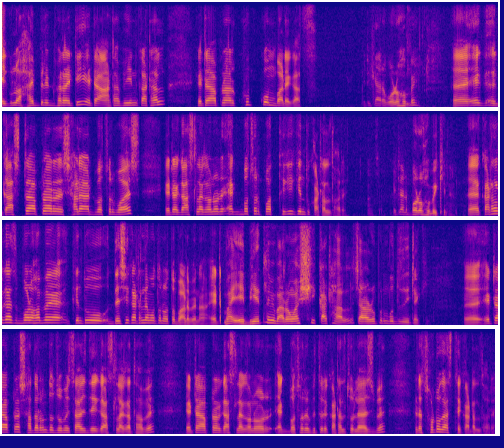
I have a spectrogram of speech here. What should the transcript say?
এইগুলো হাইব্রিড ভ্যারাইটি এটা আঠাবিহীন কাঁঠাল এটা আপনার খুব কম বাড়ে গাছ। এটা কি আরও বড় হবে? এই গাছটা আপনার সাড়ে আট বছর বয়স এটা গাছ লাগানোর এক বছর পর থেকেই কিন্তু কাঁঠাল ধরে। আচ্ছা এটা আর বড় হবে কিনা? কাঁঠাল গাছ বড় হবে কিন্তু দেশি কাঁঠালের মতন অত বাড়বে না। এটা ভাই এই ভিয়েতনামি বারো মাসি কাঁঠাল চারা রোপণ পদ্ধতিটা কি? এটা আপনার সাধারণত জমি চাষ দিয়ে গাছ লাগাতে হবে। এটা আপনার গাছ লাগানোর এক বছরের ভিতরে কাঁঠাল চলে আসবে। এটা ছোট গাছ থেকে কাঁঠাল ধরে।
